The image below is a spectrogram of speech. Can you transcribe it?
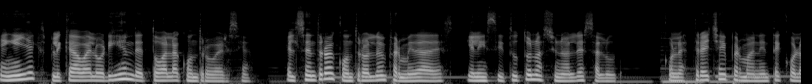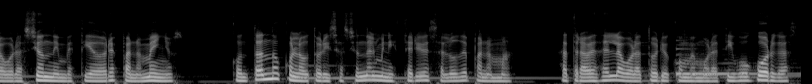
En ella explicaba el origen de toda la controversia, el Centro de Control de Enfermedades y el Instituto Nacional de Salud, con la estrecha y permanente colaboración de investigadores panameños, contando con la autorización del Ministerio de Salud de Panamá, a través del laboratorio conmemorativo Gorgas,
